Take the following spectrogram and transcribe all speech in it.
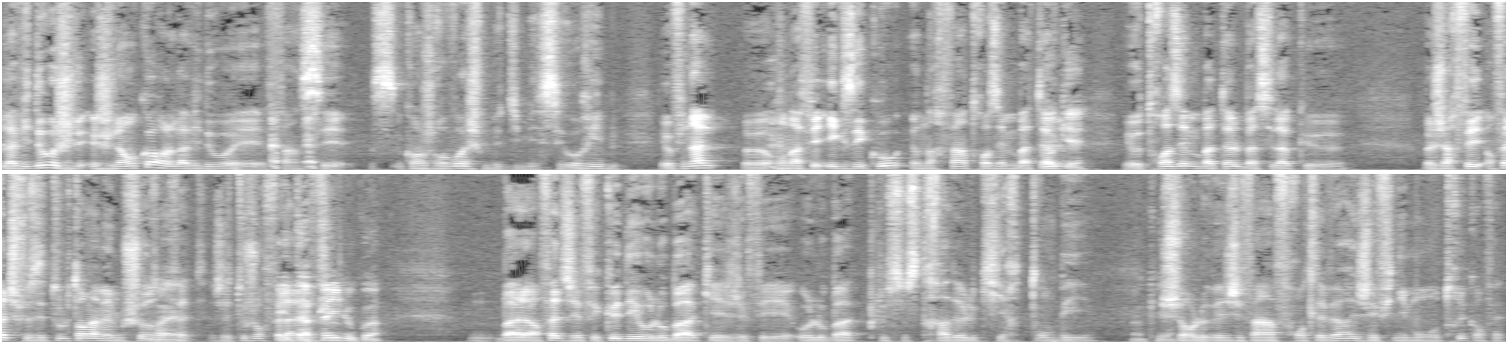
La vidéo, je l'ai je l'ai encore la vidéo. Et enfin, c'est c'est- quand je revois, je me dis mais c'est horrible. Et au final, euh, on a fait ex aequo et on a refait un troisième battle. Et au troisième battle, bah, c'est là que bah, j'ai refait. En fait, je faisais tout le temps la même chose. Ouais. En fait, j'ai toujours fait Et la t'as même fail chose. ou quoi? Bah, en fait, j'ai fait que des holoback et j'ai fait holoback plus straddle qui est retombé. Je suis relevé, j'ai fait un front lever et j'ai fini mon truc en fait.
